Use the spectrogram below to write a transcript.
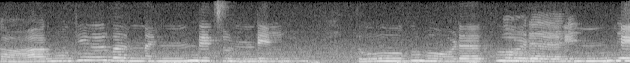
കാർമുകിൽ വന്നെന്റെ ചുണ്ടിൽ തൂകുമോട കുഴലിന്റെ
